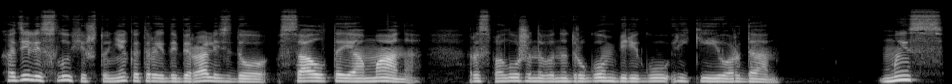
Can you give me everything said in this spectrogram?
Ходили слухи, что некоторые добирались до Салта и Амана, расположенного на другом берегу реки Иордан. Мы с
